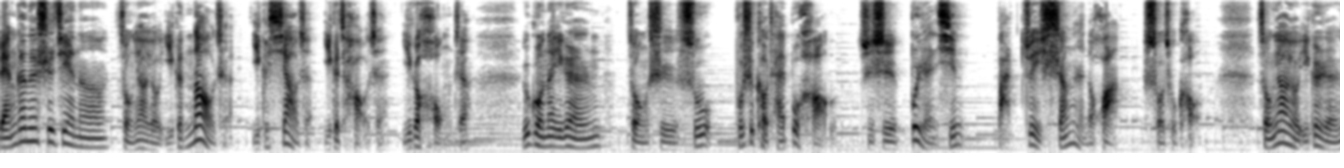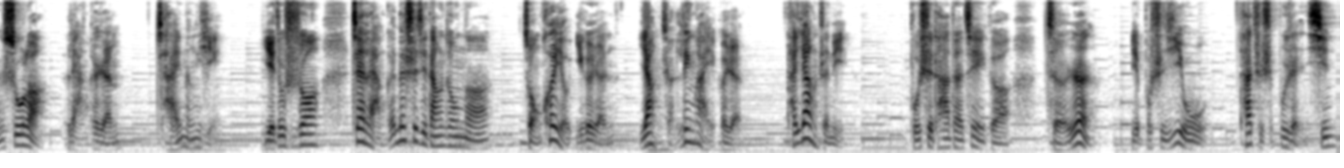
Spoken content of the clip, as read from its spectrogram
两个人的世界呢，总要有一个闹着，一个笑着，一个吵着，一个哄着。如果呢一个人总是输，不是口才不好，只是不忍心把最伤人的话说出口。总要有一个人输了，两个人才能赢。也就是说，在两个人的世界当中呢，总会有一个人让着另外一个人。他让着你，不是他的这个责任，也不是义务，他只是不忍心。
